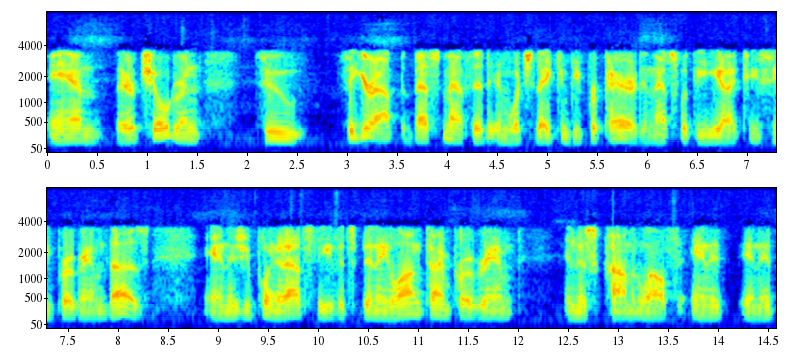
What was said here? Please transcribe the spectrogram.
and their children to figure out the best method in which they can be prepared, and that's what the EITC program does. And as you pointed out, Steve, it's been a long time program in this Commonwealth, and it and it's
